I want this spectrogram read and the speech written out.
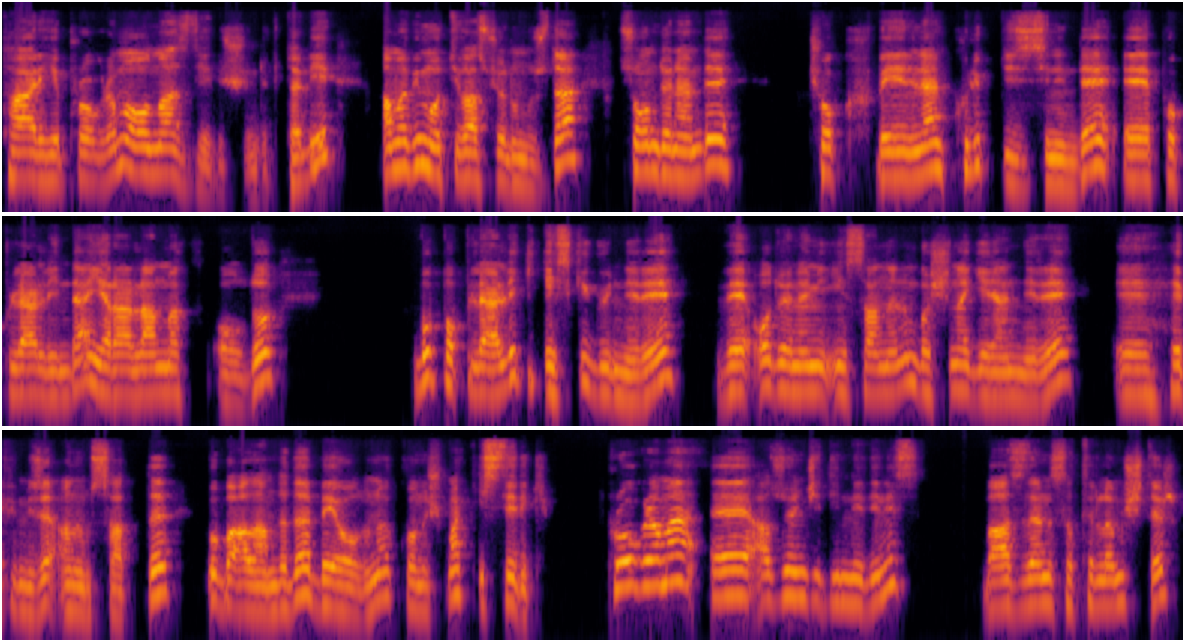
tarihi programı olmaz diye düşündük tabii. Ama bir motivasyonumuz da son dönemde çok beğenilen kulüp dizisinin de e, popülerliğinden yararlanmak oldu. Bu popülerlik eski günleri ve o dönemin insanların başına gelenleri e, hepimize anımsattı. Bu bağlamda da Beyoğlu'nu konuşmak istedik. Programa e, az önce dinlediniz, bazılarınız hatırlamıştır.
